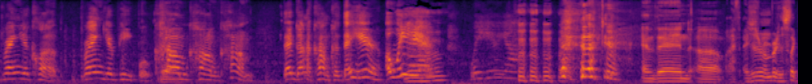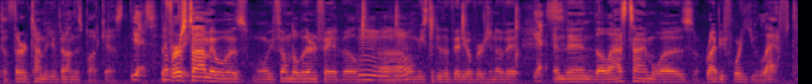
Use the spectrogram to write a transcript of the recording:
bring your club, bring your people, Yeah. come, come, come. They're gonna come because they here. Oh, we here. Mhm. We here, y'all. and then um, I, I just remember this is like the third time that you've been on this podcast. yes. The first three. time it was when we filmed over there in Fayetteville, uh, Mhm. when we used to do the video version of it. Yes. And then the last time was right before you left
